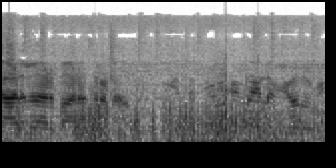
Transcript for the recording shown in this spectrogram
കാണുന്നതാണ് ബാണാസുര ഡാം ബ്യൂട്ടിഫുൾ വ്യൂ നോക്ക്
